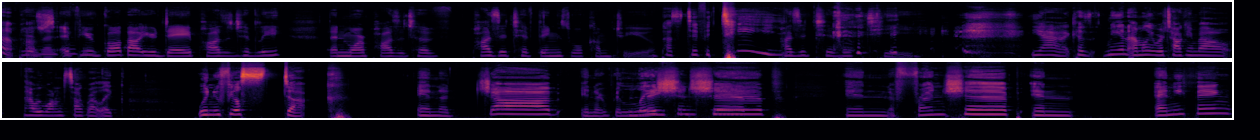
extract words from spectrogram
yeah, positive. if you go about your day positively, then more positive positive things will come to you. positivity. Positivity. Yeah, because me and Emily were talking about how we wanted to talk about like when you feel stuck in a job, in a relationship, in a friendship, in anything,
